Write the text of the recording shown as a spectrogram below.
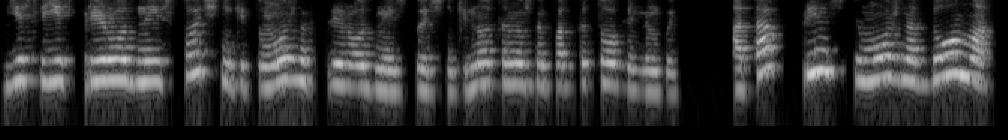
если есть природные источники, то можно в природные источники, но это нужно подготовленным быть. А так, в принципе, можно дома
